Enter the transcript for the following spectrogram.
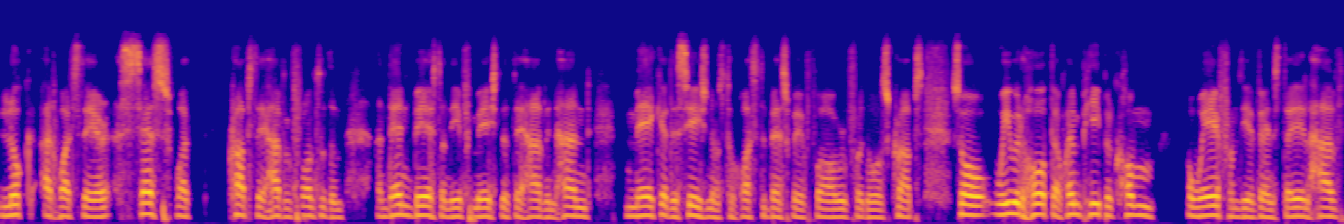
look at what's there, assess what crops they have in front of them, and then based on the information that they have in hand, make a decision as to what's the best way forward for those crops. So we would hope that when people come away from the events, they'll have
